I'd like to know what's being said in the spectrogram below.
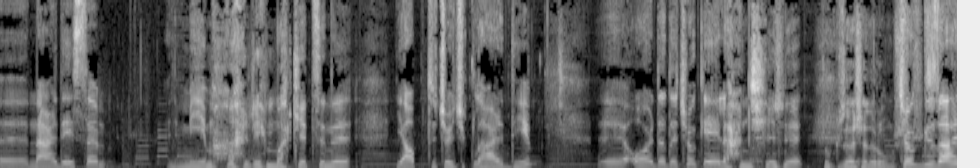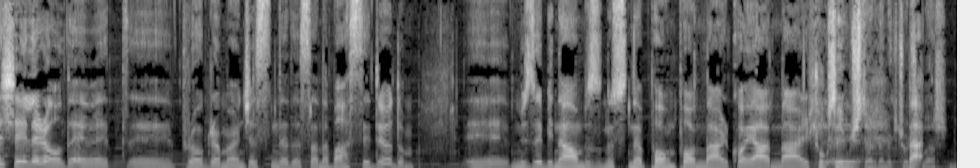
e, neredeyse hani mimari maketini yaptı çocuklar diyeyim. E, orada da çok eğlenceli. Çok güzel şeyler olmuş. Çok güzel şeyler oldu evet. E, program öncesinde de sana bahsediyordum. E, müze binamızın üstüne pomponlar koyanlar. Çok sevmişler e, demek çocuklar. Ben,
